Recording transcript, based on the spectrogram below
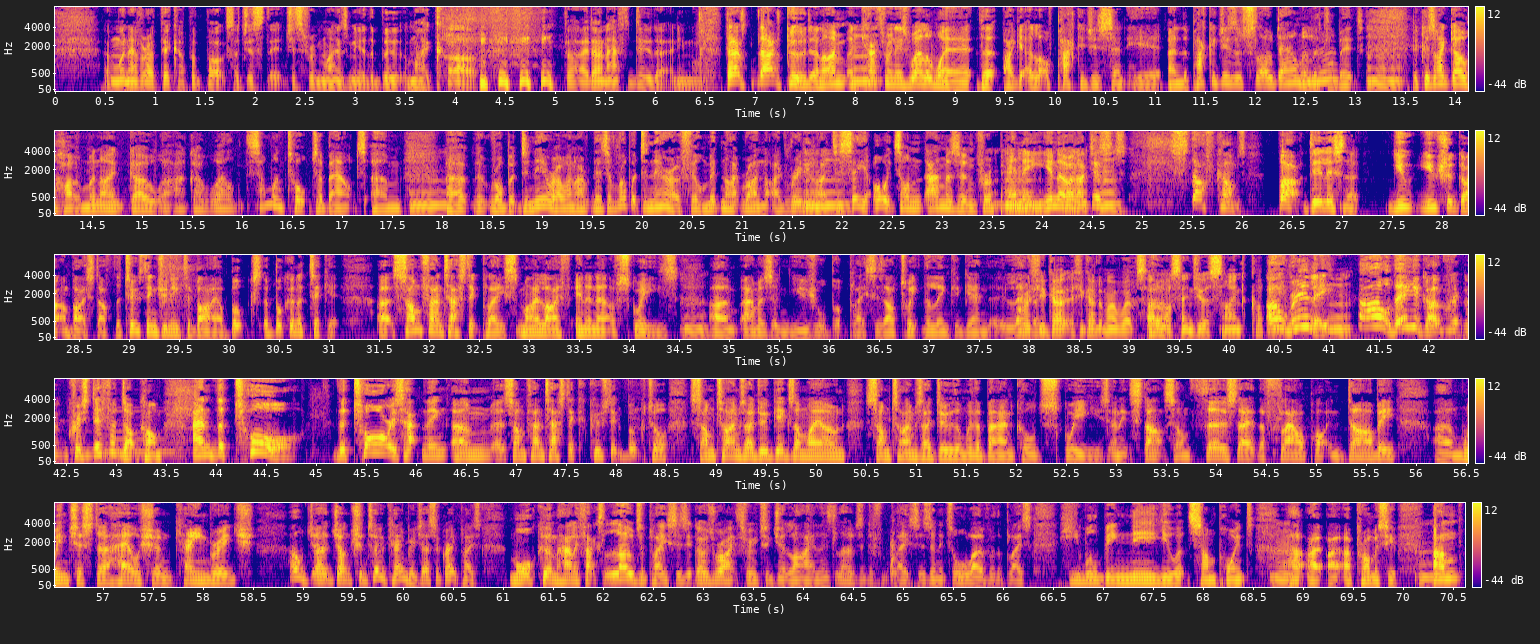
And whenever I pick up a box, I just it just reminds me of the boot of my car. but I don't have to do that anymore. That's that's good, and I'm Mm. and Catherine is well aware that I get a lot of packages sent here, and the packages have slowed down a Mm-hmm. little bit Mm. because I go home and I go, I go, well, someone talked about um, Mm. uh, Robert De Niro, and I, there's a Robert De Niro film, Midnight Run, that I'd really like Mm. to see. Oh, it's on Amazon for a penny, you know, and I just stuff comes. But dear listener. You you should go out and buy stuff. The two things you need to buy are books, a book and a ticket. Uh, some fantastic place, My Life in and Out of Squeeze, um, Amazon, usual book places. I'll tweet the link again. 11. Or if you go if you go to my website, Oh. I'll send you a signed copy. Oh, really? Oh, there you go, Chris- chrisdifford.com. And the tour. The tour is happening, um, uh, some fantastic acoustic book tour. Sometimes I do gigs on my own, sometimes I do them with a band called Squeeze. And it starts on Thursday at the Flower Pot in Derby, um, Winchester, Hailsham, Cambridge. Oh, J- Junction 2, Cambridge, that's a great place. Morecambe, Halifax, loads of places. It goes right through to July, and there's loads of different places, and it's all over the place. He will be near you at some point, uh, I, I, I promise you. Um,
